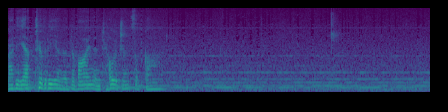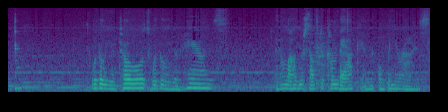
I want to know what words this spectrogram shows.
by the activity and the divine intelligence of God. Wiggle your toes, wiggle your hands, and allow yourself to come back and open your eyes.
